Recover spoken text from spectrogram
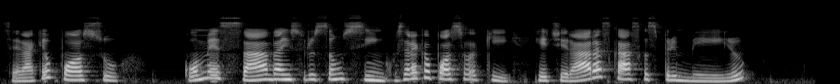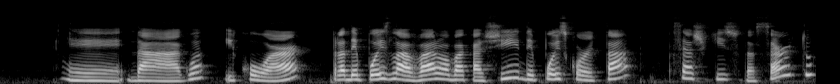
Será que eu posso começar da instrução 5? Será que eu posso aqui retirar as cascas primeiro é, da água e coar para depois lavar o abacaxi, depois cortar? Você acha que isso dá certo?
